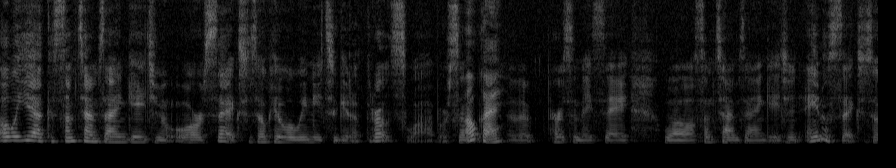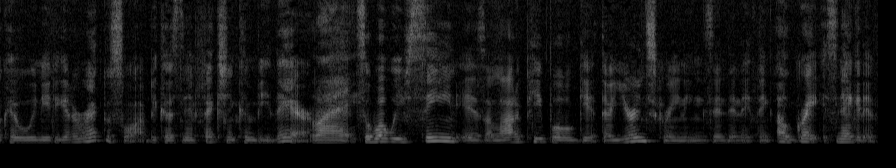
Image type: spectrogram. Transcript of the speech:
oh, well, yeah, because sometimes I engage in oral sex, it's okay, well, we need to get a throat swab. Or some, Okay. The person may say, well, sometimes I engage in anal sex, it's okay, well, we need to get a rectal swab because the infection can be there. Right. So what we've seen is a lot of people get their urine screenings and then they think, oh, great, it's negative.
